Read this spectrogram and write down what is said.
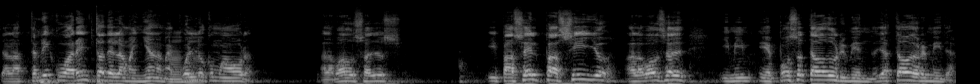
a las 3 y 40 de la mañana, me acuerdo como ahora, alabado sea Dios. Y pasé el pasillo, alabado sea Dios, y mi, mi esposo estaba durmiendo, ya estaba dormida.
